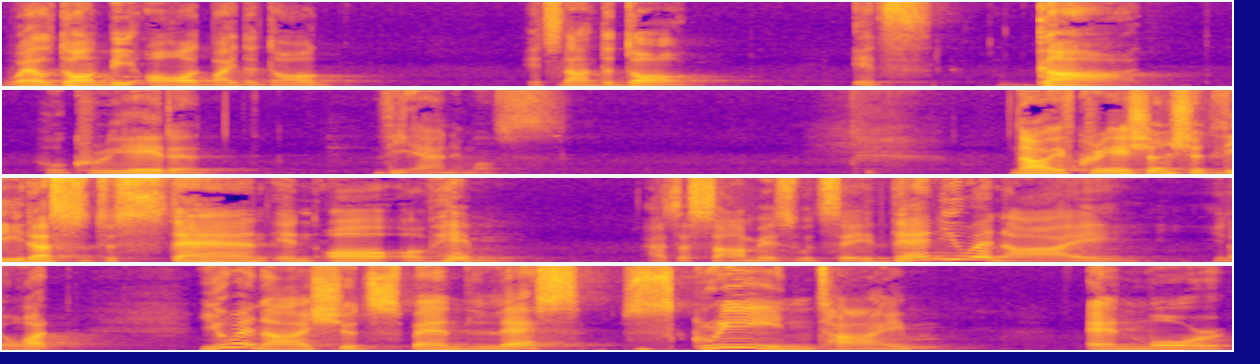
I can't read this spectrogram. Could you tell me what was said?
Well, don't be awed by the dog. It's not the dog, it's God who created the animals. Now, if creation should lead us to stand in awe of Him, as the psalmist would say, then you and I, you know what? You and I should spend less screen time and more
